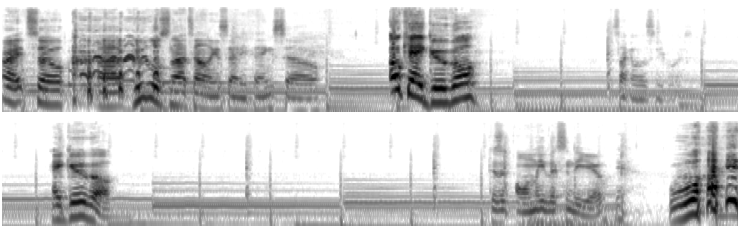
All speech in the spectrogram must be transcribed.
All right, so uh, Google's not telling us anything, so Okay, Google. it's not gonna listen to your voice. Hey Google. Does it only listen to you? Yeah. What? You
